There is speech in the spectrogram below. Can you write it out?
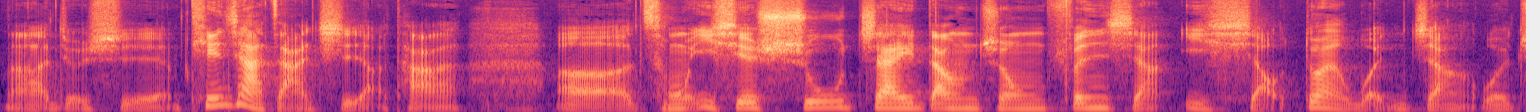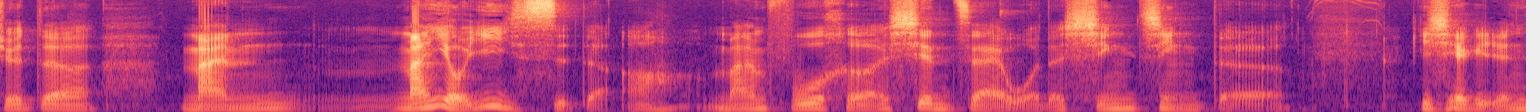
那就是《天下杂志》啊，它呃从一些书斋当中分享一小段文章，我觉得蛮。蛮有意思的啊，蛮符合现在我的心境的一些人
